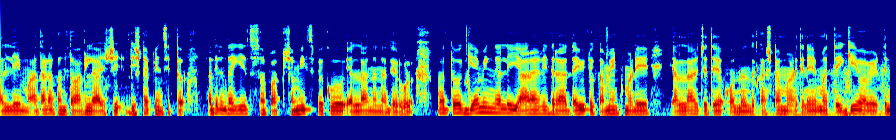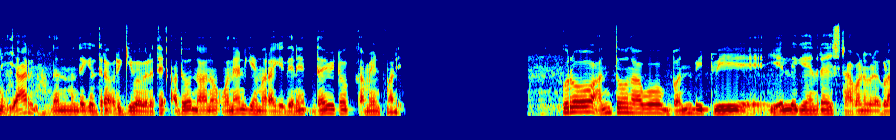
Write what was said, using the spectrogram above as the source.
ಅಲ್ಲಿ ಮಾತಾಡೋಕ್ಕಂತೂ ಆಗಲಿಲ್ಲ. ಡಿಸ್ಟರ್ಬೆನ್ಸ್ ಇತ್ತು. ಅದರಿಂದಾಗಿ ಸ್ವಲ್ಪ ಕ್ಷಮಿಸಬೇಕು ಎಲ್ಲ ನನ್ನ ದೇವರುಗಳು. ಮತ್ತು ಗೇಮಿಂಗ್ನಲ್ಲಿ ಯಾರ್ಯಾರಿದ್ದೀರಾ, ದಯವಿಟ್ಟು ಕಮೆಂಟ್ ಮಾಡಿ. ಎಲ್ಲರ ಜೊತೆ ಒಂದೊಂದು ಕಷ್ಟ ಮಾಡ್ತೀನಿ. ಮತ್ತು ಗೀವ್ ಅವೇ ಇಡ್ತೀನಿ ಯಾರು ನನ್ನ ಮುಂದೆ ಗೆಲ್ತೀರೋ, ಅವ್ರಿಗೆ ಗೀವ್ ಅವೇ ಇರುತ್ತೆ. ಅದು ನಾನು ಒನ್ ಆ್ಯಂಡ್ ಗೇಮರ್ ಆಗಿದ್ದೇನೆ. ದಯವಿಟ್ಟು ಕಮೆಂಟ್ ಮಾಡಿ. ಗುರು ಅಂತೂ ನಾವು ಬಂದುಬಿಟ್ವಿ. ಎಲ್ಲಿಗೆ ಅಂದರೆ ಶ್ರವಣಬೆಳಗೊಳ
